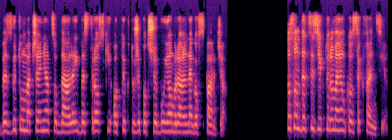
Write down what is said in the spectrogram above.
bez wytłumaczenia, co dalej, bez troski o tych, którzy potrzebują realnego wsparcia. To są decyzje, które mają konsekwencje.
